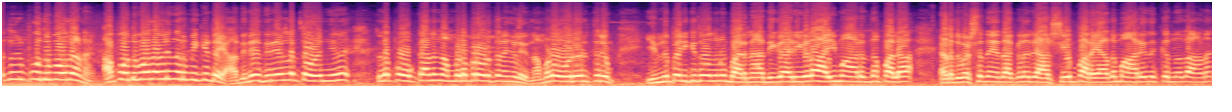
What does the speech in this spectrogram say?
ഇതൊരു പൊതുബോധമാണ്. ആ പൊതുബോധം അവർ നിർമ്മിക്കട്ടെ. അതിനെതിരെയുള്ള തുഴഞ്ഞ് ഉള്ള പോക്കാണ് നമ്മുടെ പ്രവർത്തനങ്ങൾ നമ്മൾ ഓരോരുത്തരും ഇന്നിപ്പോൾ എനിക്ക് തോന്നുന്നു ഭരണാധികാരികളായി മാറുന്ന പല ഇടതുപക്ഷ നേതാക്കൾ രാഷ്ട്രീയം പറയാതെ മാറി നിൽക്കുന്നതാണ്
